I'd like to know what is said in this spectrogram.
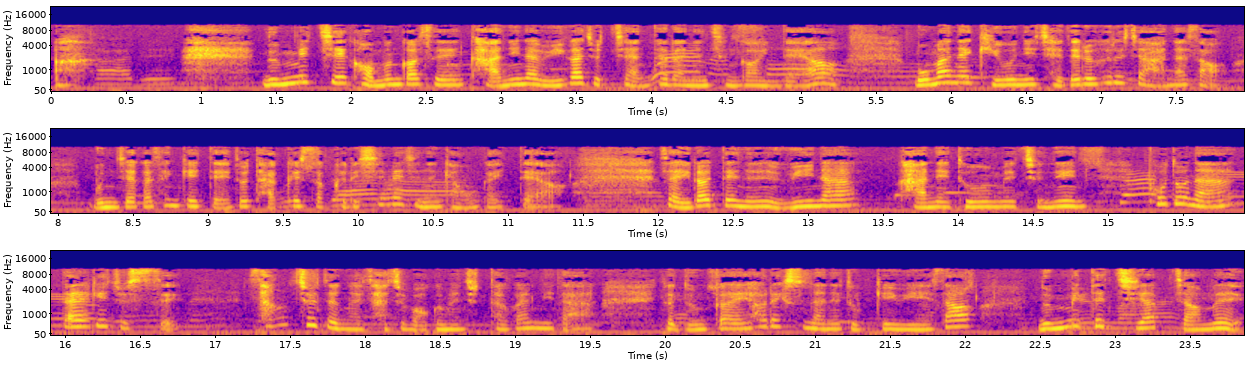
눈밑이 검은 것은 간이나 위가 좋지 않다라는 증거인데요. 몸 안의 기운이 제대로 흐르지 않아서 문제가 생길 때에도 다크서클이 심해지는 경우가 있대요. 자, 이럴 때는 위나 간에 도움을 주는 포도나 딸기 주스, 상추 등을 자주 먹으면 좋다고 합니다. 눈가의 혈액순환을 돕기 위해서 눈 밑의 지압점을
